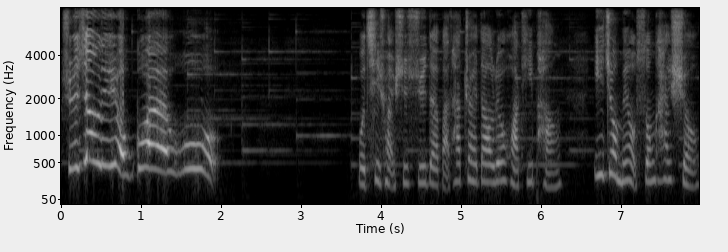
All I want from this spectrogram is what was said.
学校里有怪物！我气喘吁吁的把她拽到溜滑梯旁，依旧没有松开手。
